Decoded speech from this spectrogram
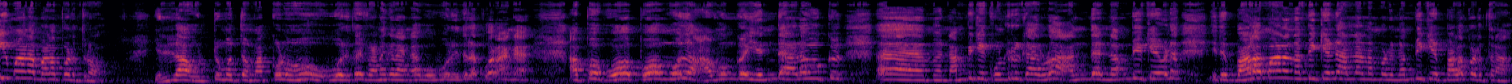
ஈமான பலப்படுத்துகிறோம் எல்லா ஒட்டுமொத்த மக்களும் ஒவ்வொரு இதை வணங்குறாங்க ஒவ்வொரு இதில் போகிறாங்க அப்போ போ போகும்போது அவங்க எந்த அளவுக்கு நம்பிக்கை கொண்டிருக்கார்களோ அந்த நம்பிக்கையை விட இது பலமான நம்பிக்கைன்னு அல்லாஹ் நம்மளோட நம்பிக்கையை பலப்படுத்துகிறான்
